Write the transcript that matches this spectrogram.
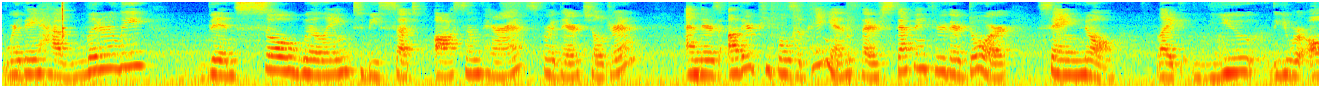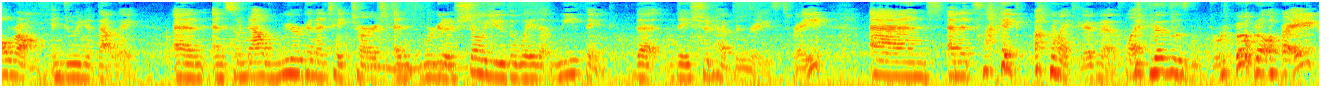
where they have literally been so willing to be such awesome parents for their children. And there's other people's opinions that are stepping through their door saying, no, like you, you were all wrong in doing it that way. And and so now we're to take charge and we're to show you the way that we think that they should have been raised right and and it's like oh my goodness like this is brutal right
